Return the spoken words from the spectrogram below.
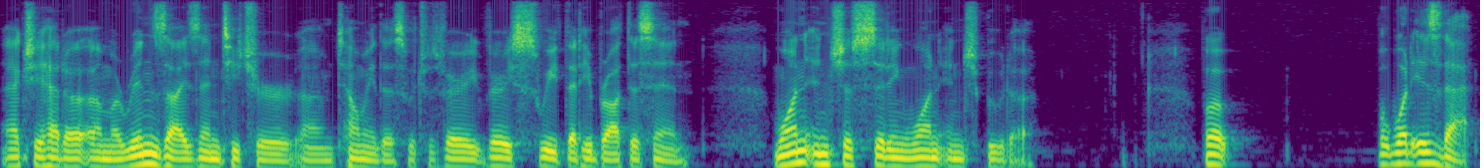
I actually had a, um, a Rinzai Zen teacher um, tell me this, which was very, very sweet that he brought this in. One inch of sitting, one inch Buddha. But, but what is that?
